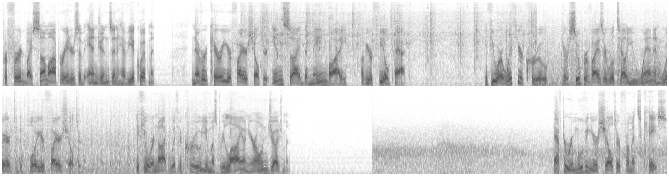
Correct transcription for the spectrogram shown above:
preferred by some operators of engines and heavy equipment. Never carry your fire shelter inside the main body of your field pack. If you are with your crew, your supervisor will tell you when and where to deploy your fire shelter. If you are not with a crew, you must rely on your own judgment. After removing your shelter from its case,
